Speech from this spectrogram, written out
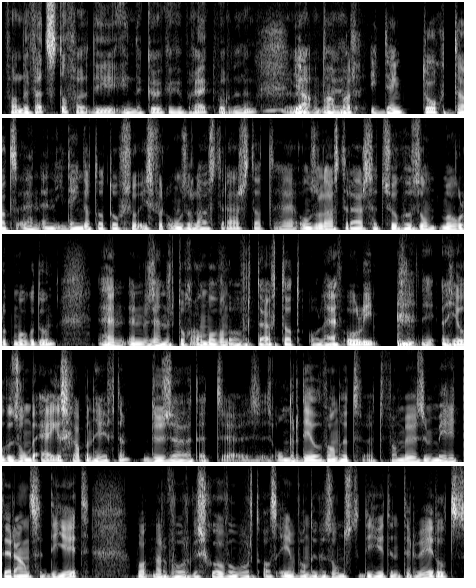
van de vetstoffen die in de keuken gebruikt worden. Hè, ja, maar, maar, ik denk toch dat, en, en ik denk dat dat toch zo is voor onze luisteraars, dat eh, onze luisteraars het zo gezond mogelijk mogen doen. En, en we zijn er toch allemaal van overtuigd dat olijfolie heel gezonde eigenschappen heeft. Hè? Dus uh, het, het is onderdeel van het, het fameuze mediterraanse dieet, wat naar voren geschoven wordt als een van de gezondste diëten ter wereld.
